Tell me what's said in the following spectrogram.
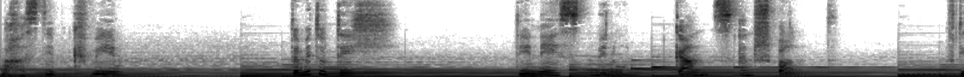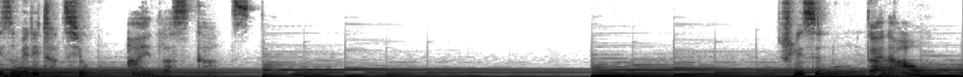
Mach es dir bequem, damit du dich die nächsten Minuten ganz entspannt auf diese Meditation einlassen kannst. Schließe nun deine Augen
